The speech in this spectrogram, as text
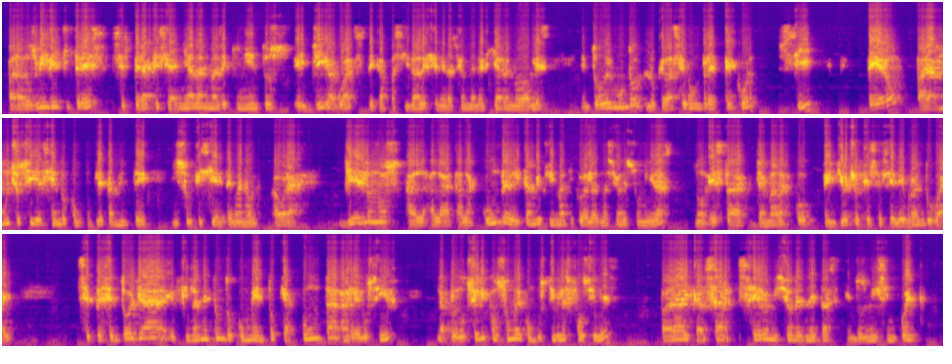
Para 2023 se espera que se añadan más de 500 gigawatts de capacidad de generación de energías renovables en todo el mundo, lo que va a ser un récord sí, pero para muchos sigue siendo completamente insuficiente, Manuel. Ahora, yéndonos a la, cumbre del cambio climático de las Naciones Unidas, ¿no? esta llamada COP28 que se celebró en Dubái, se presentó ya eh, finalmente un documento que apunta a reducir la producción y consumo de combustibles fósiles para alcanzar cero emisiones netas en 2050.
